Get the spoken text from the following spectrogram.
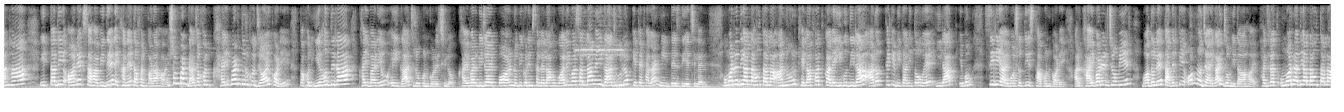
আনহা ইত্যাদি অনেক সাহাবিদের এখানে দফন করা হয়। মুসলমানরা যখন খাইবার দুর্গ জয় করে, তখন ইহুদিরা খাইবারেও এই গাছ রোপণ করেছিল। খাইবার বিজয়ের পর নবী করিম সাল্লাহু আলি ওয়াসাল্লাম এই গাছগুলো কেটে ফেলার নির্দেশ দিয়েছিলেন। উমর রদি আল্লাহ তালা আনুর খেলাফত কালে ইহুদিরা আরব থেকে বিতাড়িত হয়ে ইরাক এবং সিরিয়ায় বসতি স্থাপন করে। আর খাইবারের জমির বদলে তাদেরকে অন্য জায়গায় জমি দেওয়া হয়। হজরত উমর রাদি আল্লাহ তালা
